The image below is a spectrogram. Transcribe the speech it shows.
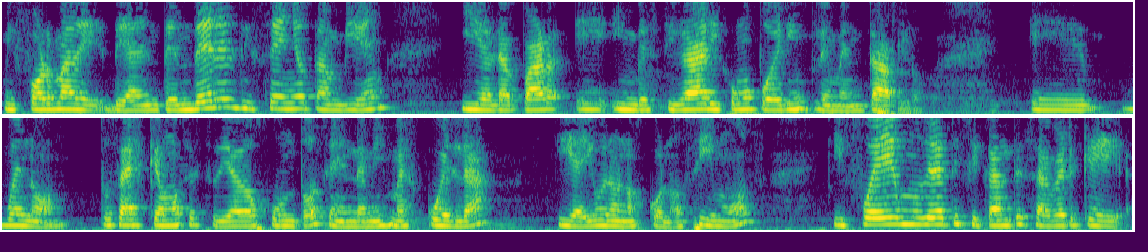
mi forma de, de, entender el diseño también y a la par investigar y cómo poder implementarlo. bueno, tú sabes que hemos estudiado juntos en la misma escuela y ahí, bueno, nos conocimos y fue muy gratificante saber que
